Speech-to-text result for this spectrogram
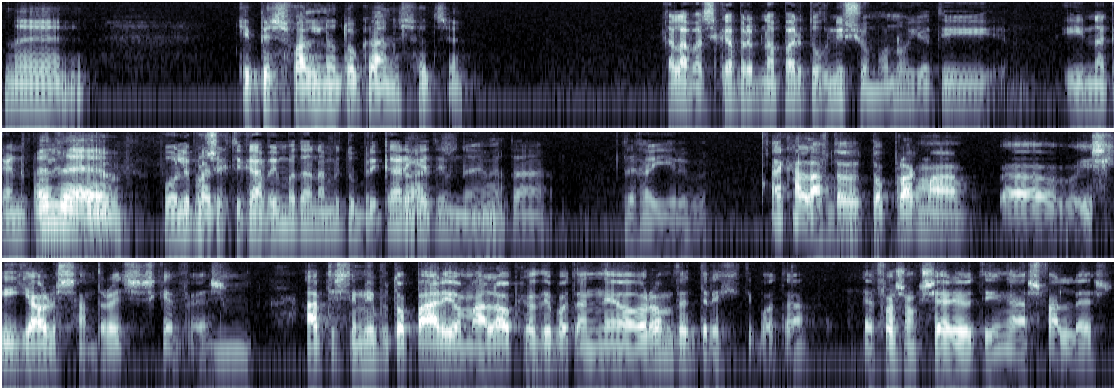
είναι και επισφαλή να το κάνεις έτσι. Καλά, βασικά πρέπει να πάρει το γνήσιο μόνο γιατί ή να κάνει Ε, πολύ, ναι, πολύ προσεκτικά βήματα να μην τον μπρικάρει Εντάξει, γιατί ναι, ναι. μετά τρέχα-γύρευε. Ε, καλά, αυτό το πράγμα ε, ισχύει για όλες τις Android συσκευές. Από τη στιγμή που το πάρει ομαλά οποιοδήποτε νέο ROM δεν τρέχει τίποτα. Εφόσον ξέρει ότι είναι ασφαλές.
